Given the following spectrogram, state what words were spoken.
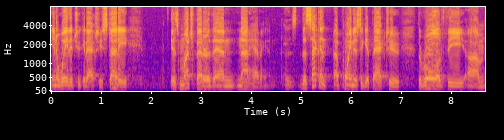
in a way that you could actually study, is much better than not having it. The second uh, point is to get back to the role of the um,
